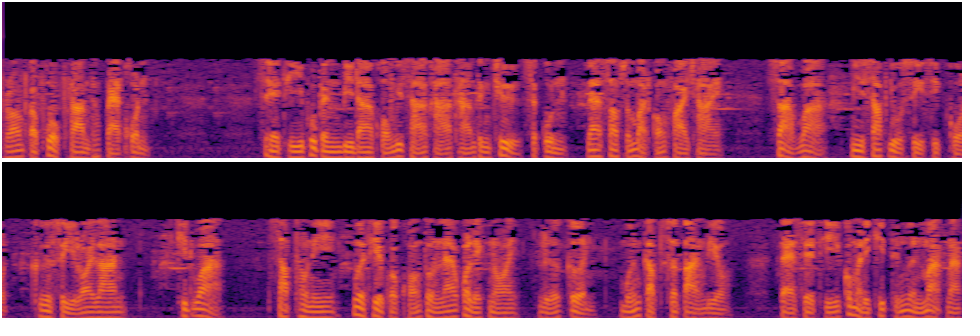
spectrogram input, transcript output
พร้อมกับพวกพราหมณ์ทั้งแปดคน เศรษฐีผู้เป็นบิดาของวิสาขาถามถึงชื่อ สกุล และทรัพย์สมบัติของฝ่ายชาย ทราบว่ามีทรัพย์อยู่สี่สิบโกดคือสี่ร้อยล้าน คิดว่าทรัพย์เท่านี้เมื่อเทียบกับของตนแล้วก็เล็กน้อย เหลือเกิน เหมือนกับสตางค์เดียว แต่เศรษฐีก็ไม่ได้คิดถึงเงินมากนัก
